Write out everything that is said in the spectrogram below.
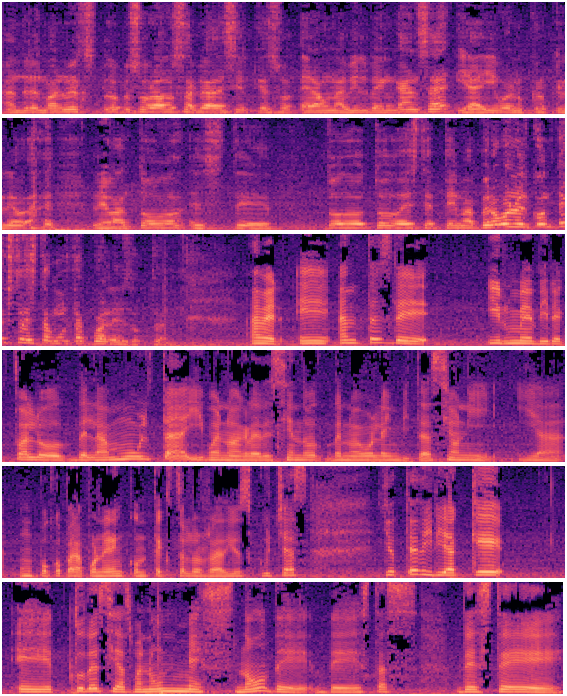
Andrés Manuel López Obrador salió a decir que eso era una vil venganza y ahí bueno creo que le, levantó este todo todo este tema. Pero bueno el contexto de esta multa cuál es doctora a ver eh, antes de irme directo a lo de la multa y bueno, agradeciendo de nuevo la invitación y, un poco para poner en contexto los radioescuchas, yo te diría que eh, tú decías, bueno, un mes, ¿no? De, de estas, de este,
